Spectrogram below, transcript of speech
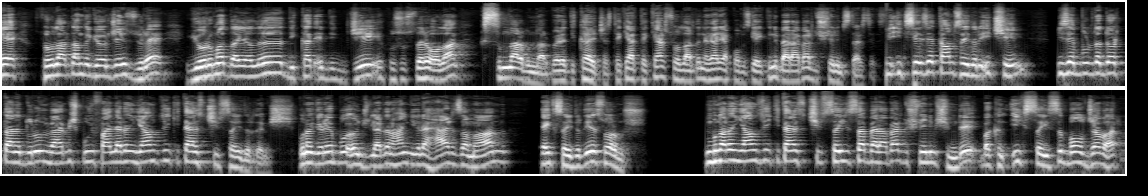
Ve sorulardan da göreceğiniz üzere yoruma dayalı dikkat edici hususları olan kısımlar bunlar. Böyle dikkat edeceğiz. Teker teker sorularda neler yapmamız gerektiğini beraber düşünelim isterseniz. Bir x, y, z tam sayıları için bize burada dört tane durum vermiş. Bu ifadelerden yalnızca iki tanesi çift sayıdır demiş. Buna göre bu öncülerden hangileri her zaman tek sayıdır diye sormuş. Bunlardan yalnızca iki tanesi çift sayıysa beraber düşünelim şimdi. Bakın x sayısı bolca var.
